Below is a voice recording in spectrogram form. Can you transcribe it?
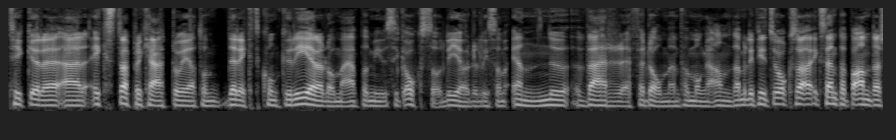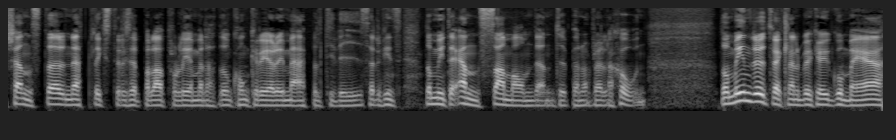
tycker är extra prekärt då är att de direkt konkurrerar då med Apple Music också. Det gör det liksom ännu värre för dem än för många andra. Men det finns ju också exempel på andra tjänster. Netflix till exempel har problem med att de konkurrerar med Apple TV. Så det finns, de är inte ensamma om den typen av relation. De mindre utvecklarna brukar ju gå med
